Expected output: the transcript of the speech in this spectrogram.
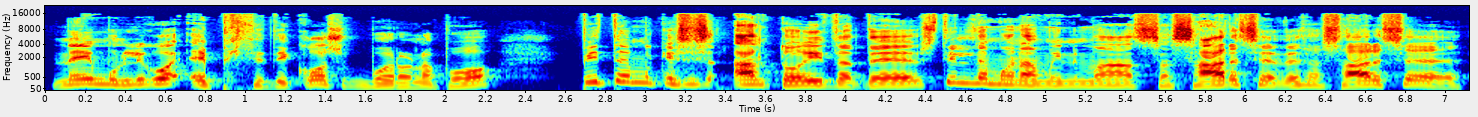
Ναι, ήμουν λίγο επιθετικός, μπορώ να πω. Πείτε μου κι εσείς αν το είδατε, στείλτε μου ένα μήνυμα, σας άρεσε, δεν σας άρεσε,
